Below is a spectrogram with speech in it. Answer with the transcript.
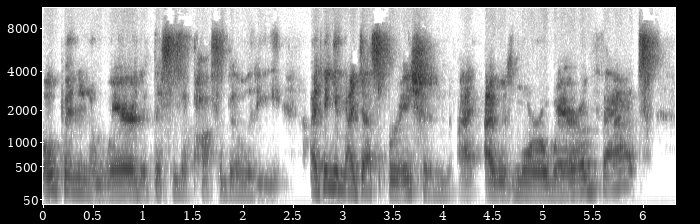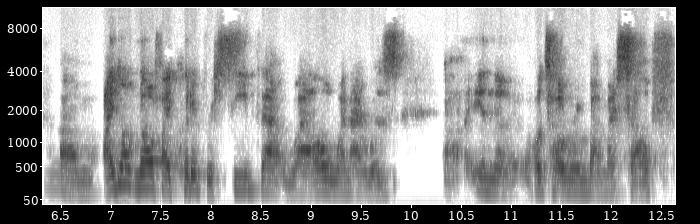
open and aware that this is a possibility. I think in my desperation, I, I was more aware of that. Mm. Um, I don't know if I could have received that well when I was uh, in the hotel room by myself,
